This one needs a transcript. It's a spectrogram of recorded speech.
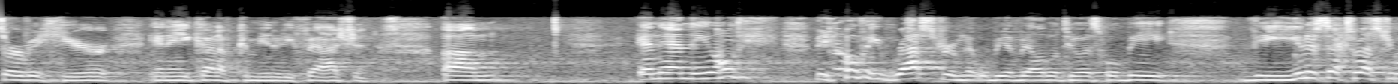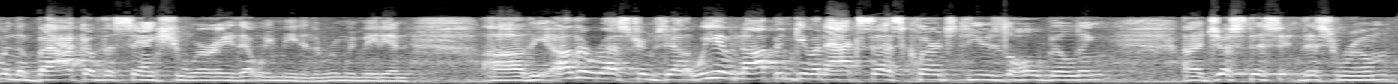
serve it here in any kind of community fashion. Um, and then the only the only restroom that will be available to us will be the unisex restroom in the back of the sanctuary that we meet in, the room we meet in. Uh, the other restrooms down, we have not been given access clearance to use the whole building, uh, just this this room.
